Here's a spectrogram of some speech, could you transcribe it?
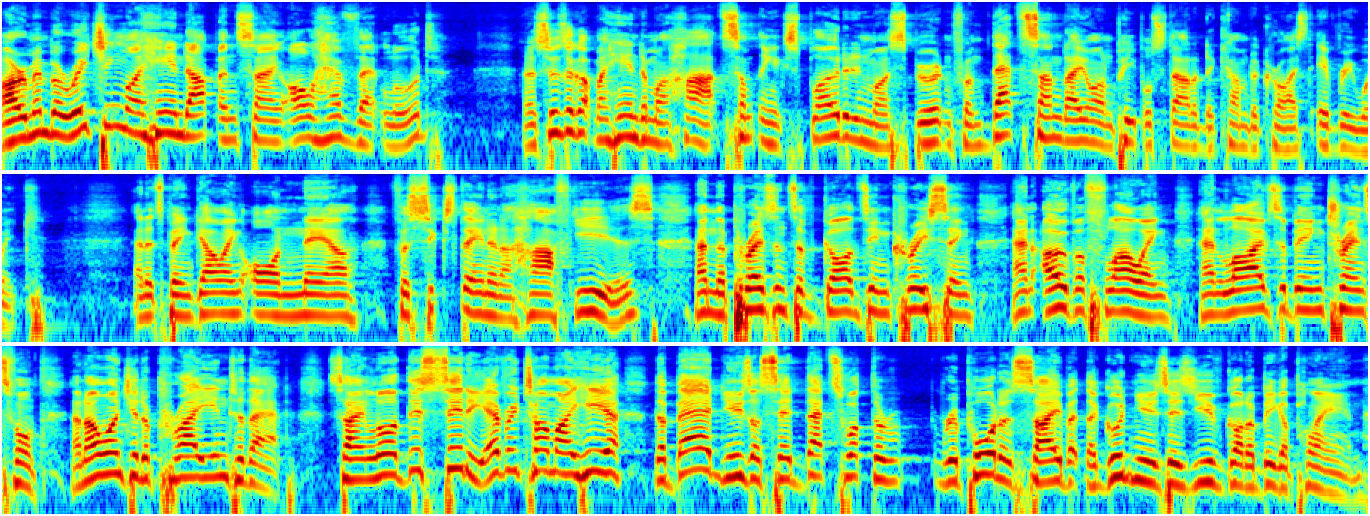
I remember reaching my hand up and saying, I'll have that, Lord. And as soon as I got my hand to my heart, something exploded in my spirit, and from that Sunday on, people started to come to Christ every week and it's been going on now for 16 and a half years. And the presence of God's increasing and overflowing, and lives are being transformed. And I want you to pray into that, saying, Lord, this city, every time I hear the bad news, I said, that's what the reporters say, but the good news is you've got a bigger plan.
